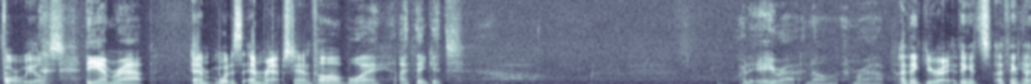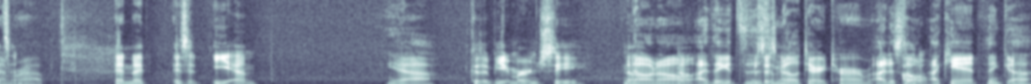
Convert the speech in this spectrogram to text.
four wheels. the MRAP. M, what does MRAP stand for? Oh boy, I think it's or the ARAP. No, MRAP. I think you're right. I think it's I think that's it MRAP. And I, is it EM? Yeah. Because it'd be emergency. No, No, no, I think it's, it's a M. military term. I just don't. Oh. I can't think. Uh,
